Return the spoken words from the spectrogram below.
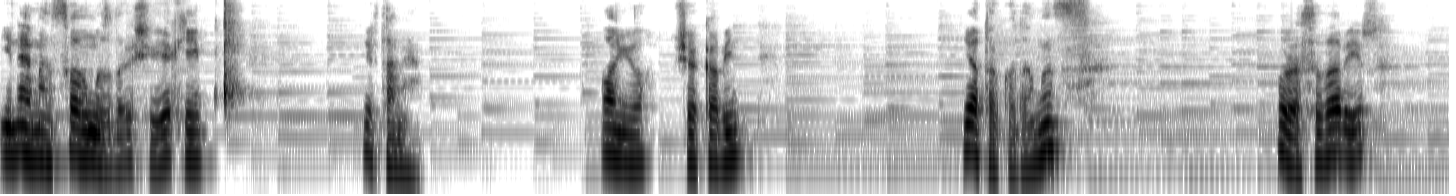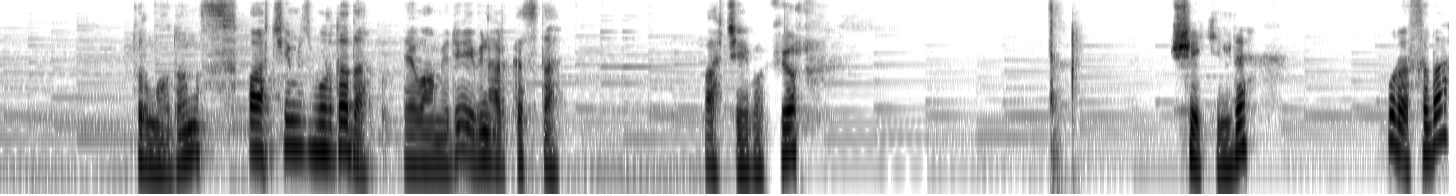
Yine hemen sağımızda ışığı yakayım. Bir tane banyo, şakabin, yatak odamız. Burası da bir oturma odamız. Bahçemiz burada da devam ediyor. Evin arkası da bahçeye bakıyor. Şu şekilde. Burası da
